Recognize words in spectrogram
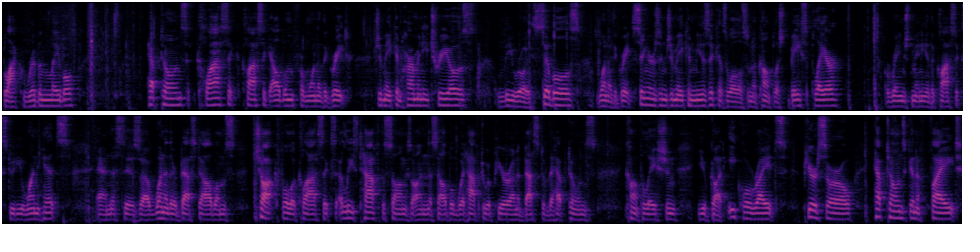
Black Ribbon label. Heptones, classic, classic album from one of the great Jamaican harmony trios, Leroy Sibbles, one of the great singers in Jamaican music, as well as an accomplished bass player. Arranged many of the classic Studio One hits, and this is uh, one of their best albums, chock full of classics. At least half the songs on this album would have to appear on a Best of the Heptones compilation. You've got Equal Rights, Pure Sorrow, Heptone's Gonna Fight,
